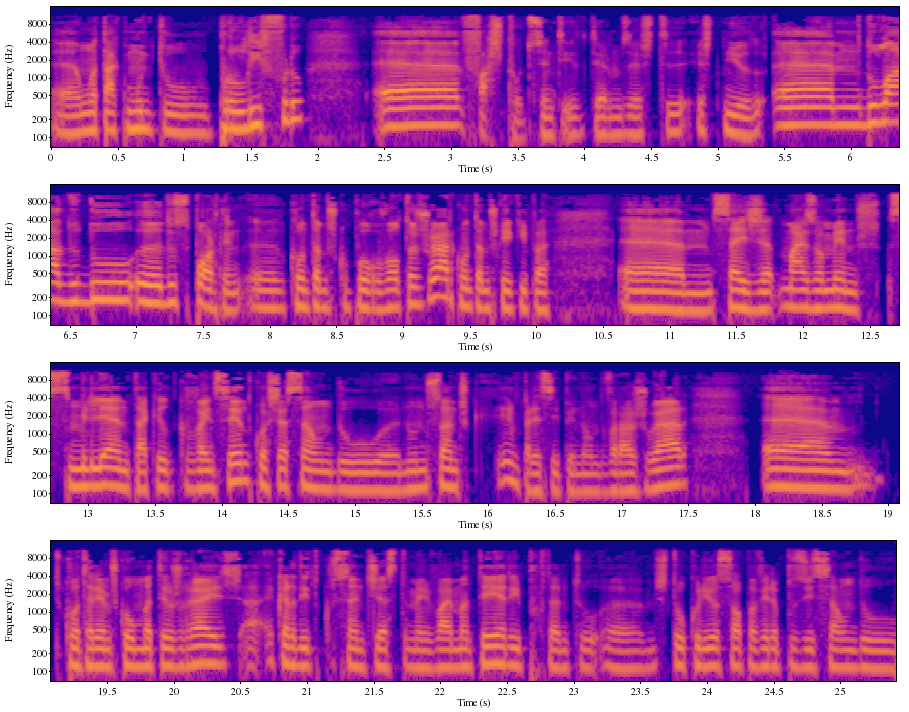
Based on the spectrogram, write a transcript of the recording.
eh, um ataque muito prolífero, eh, faz todo sentido termos este, este miúdo. Ahm, do lado do, eh, do Sporting, eh, contamos que o Porro volta a jogar, contamos que a equipa ahm, seja mais ou menos semelhante àquilo que vem sendo, com exceção do Nuno Santos, que em princípio não deverá jogar. Ahm, contaremos com o Mateus Reis. Ah, Acredito que o Sanchez também vai manter e, portanto, ahm, estou curioso só para ver a posição do,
